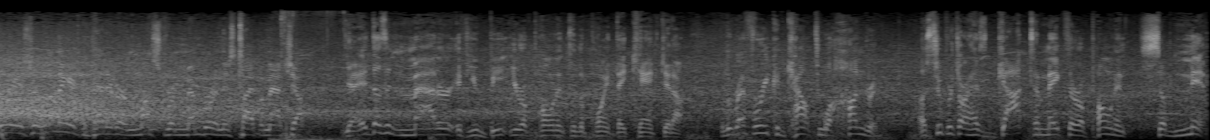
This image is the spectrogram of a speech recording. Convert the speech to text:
Corey, is there one thing a competitor must remember in this type of matchup? Yeah, it doesn't matter if you beat your opponent to the point they can't get up. The referee could count to 100. A superstar has got to make their opponent submit.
